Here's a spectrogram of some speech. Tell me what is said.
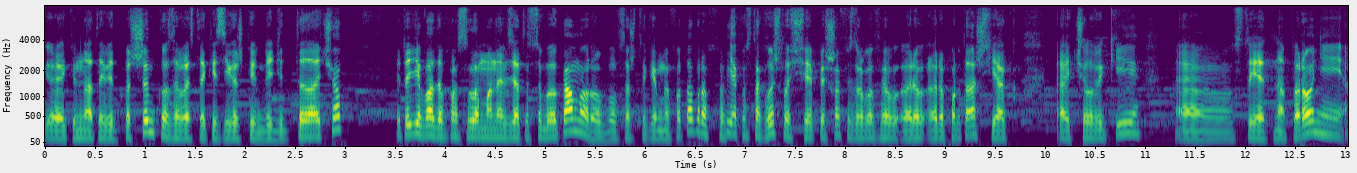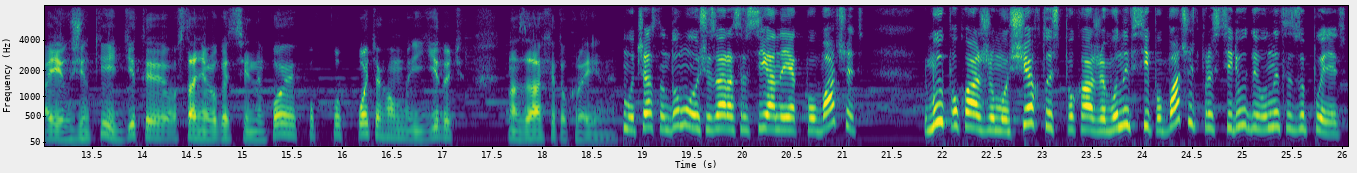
е, кімната відпочинку, завести якісь іграшки для діточок. І тоді влада просила мене взяти з собою камеру, бо все ж таки ми фотографи. Якось так вийшло, що я пішов і зробив репортаж, як е, чоловіки е, стоять на пероні, а їх жінки і діти останнім евакуаційним по- по- потягом їдуть на захід України. Ми чесно думали, що зараз росіяни як побачать, і ми покажемо, ще хтось покаже. Вони всі побачать прості люди, вони це зупинять.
